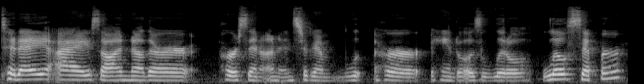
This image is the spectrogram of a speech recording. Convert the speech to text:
today I saw another person on Instagram. Her handle is little Lil Sipper,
